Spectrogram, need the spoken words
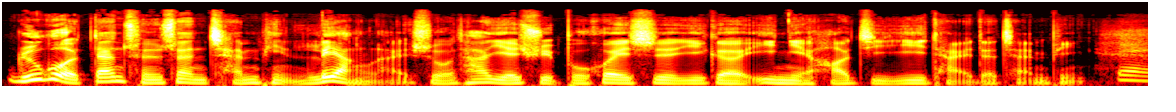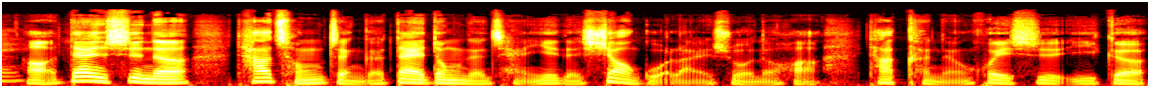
如果单纯算产品量来说，它也许不会是一个一年好几亿台的产品。对，好，但是呢，它从整个带动的产业的效果来说的话，它可能会是一个。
